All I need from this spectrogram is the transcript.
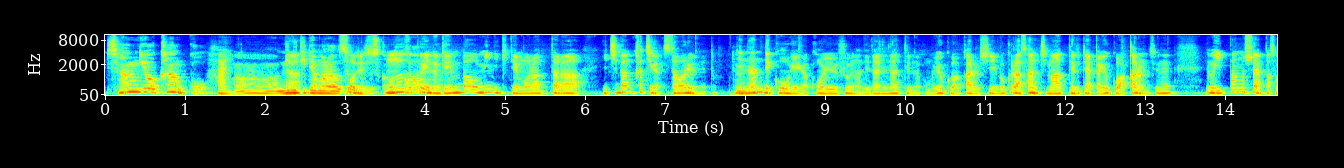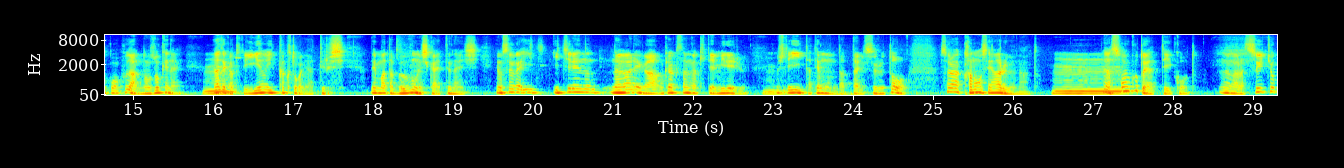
産業観光、はい。ああ見に来てもらうってそうでことですすかものづくりの現場を見に来てもらったら一番価値が伝わるよねと。で、うん。なんで工芸がこういう風な値段になってるのかもよくわかるし僕らは産地回ってるとやっぱよくわかるんですよね。でも一般の人はやっぱそこを普段覗けない、うん。なぜかというと家の一角とかでやってるし。でまた部分しかやってないし。でもそれが一一連の流れがお客さんが来て見れる、うん。そしていい建物だったりするとそれは可能性あるよなと。うん。だからそういうことをやっていこうと。だから垂直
